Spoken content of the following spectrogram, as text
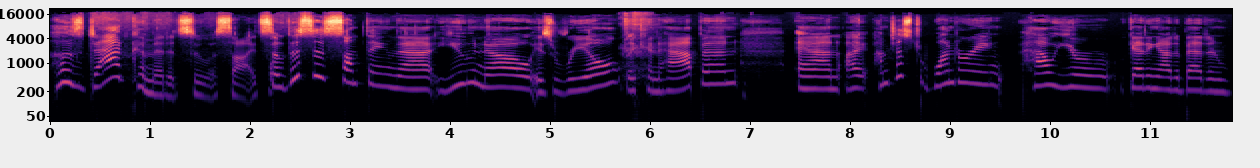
whose dad committed suicide? So, this is something that you know is real. It can happen. And I, I'm just wondering how you're getting out of bed and,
